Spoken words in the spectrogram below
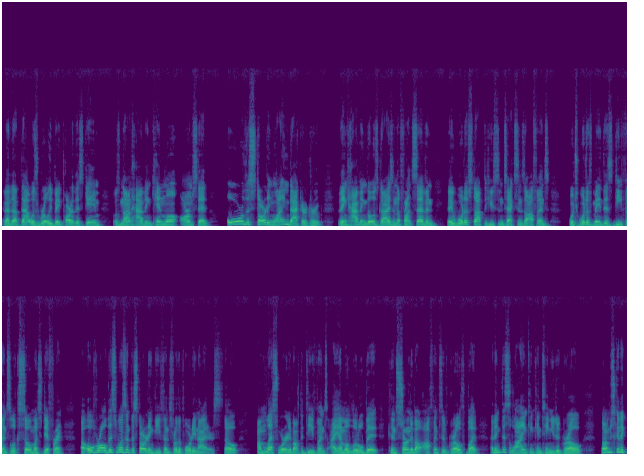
And I thought that was really big part of this game was not having Kinlaw, Armstead, or the starting linebacker group. I think having those guys in the front seven, they would have stopped the Houston Texans offense, which would have made this defense look so much different. Uh, overall, this wasn't the starting defense for the 49ers. So I'm less worried about the defense. I am a little bit concerned about offensive growth, but I think this line can continue to grow. So I'm just going to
